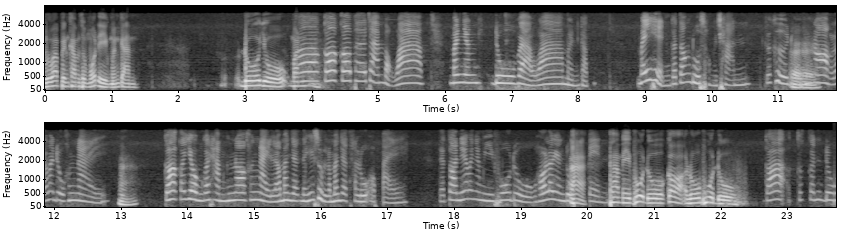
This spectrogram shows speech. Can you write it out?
หรือว่าเป็นคำสมมติอีกเหมือนกัน ดูอยู่มัน ก็ก็ก็พระอาจารย์บอกว่า มันยังดูแบบว่าเหมือนกับ ไม่เห็นก็ต้องดูสองชั้น ก็คือดูเออข้างนอกแล้วมาดูข้างในอ่าก็ก็โยมก็ทำข้างนอกข้างใน แล้วมันจะในที่สุดแล้วมันจะทะลุออกไป แต่ตอนนี้มันยังมีผู้ดู เพราะเรายังดูอ่าไม่เป็น ถ้ามีผู้ดูก็รู้ผู้ดู ก็ก็ก็ดู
